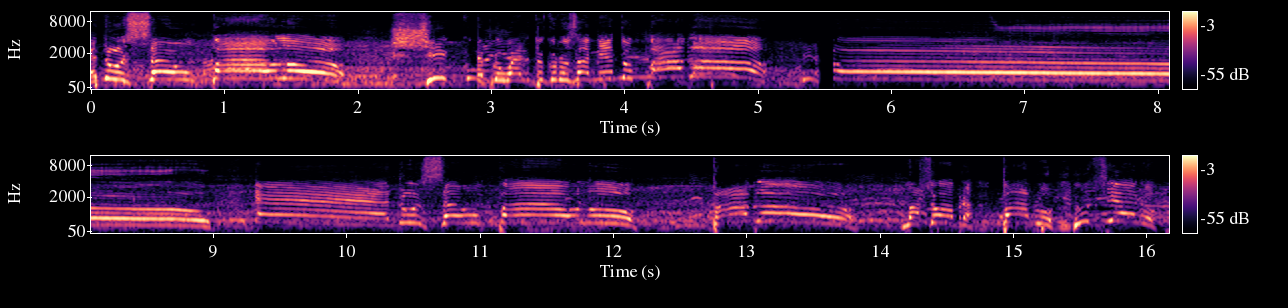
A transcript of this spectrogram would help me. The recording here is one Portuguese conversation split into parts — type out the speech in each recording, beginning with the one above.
É do São Paulo. Chico é pro Hélio do cruzamento. Pablo! São Paulo. Pablo! Uma sobra. Pablo. Luciano.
